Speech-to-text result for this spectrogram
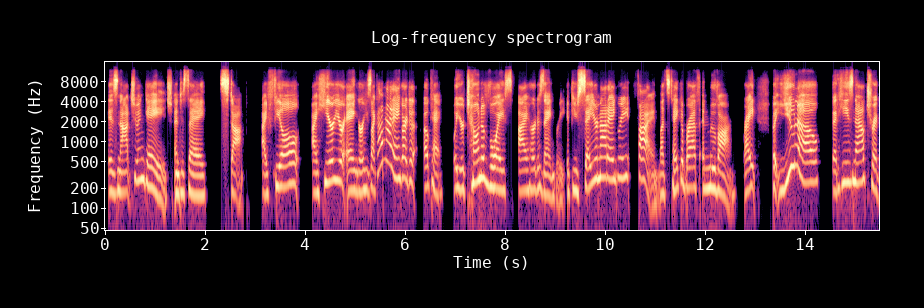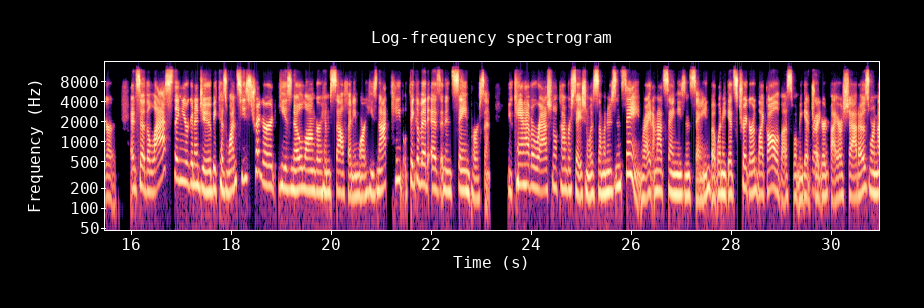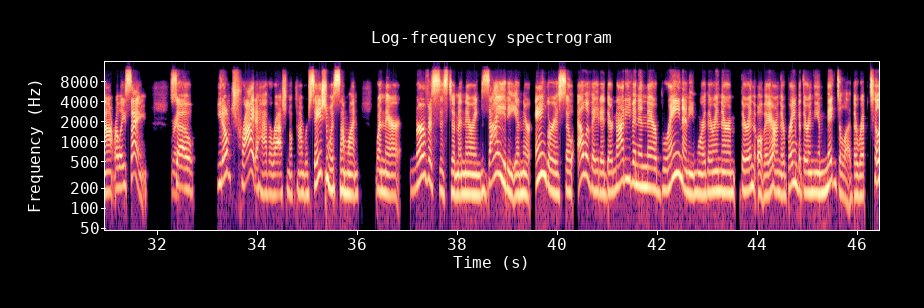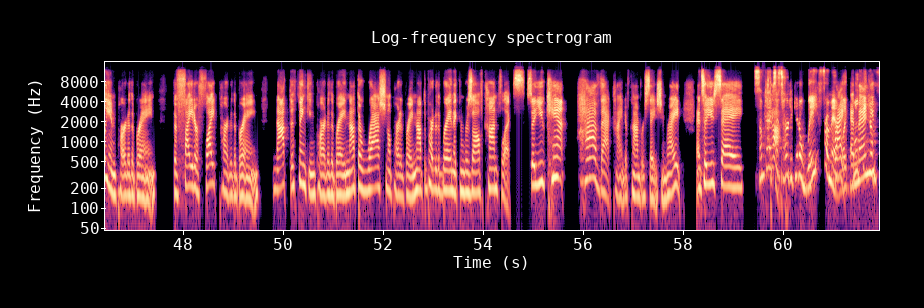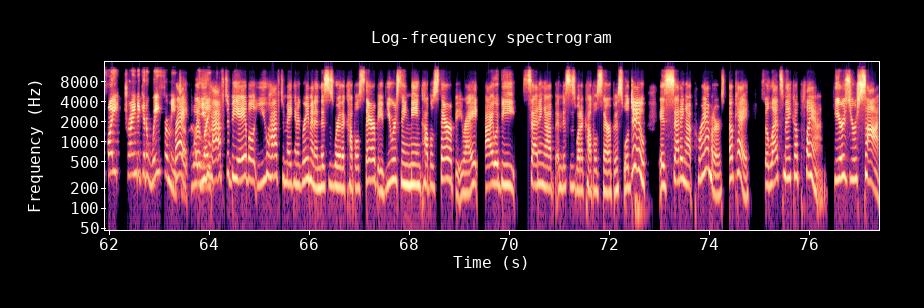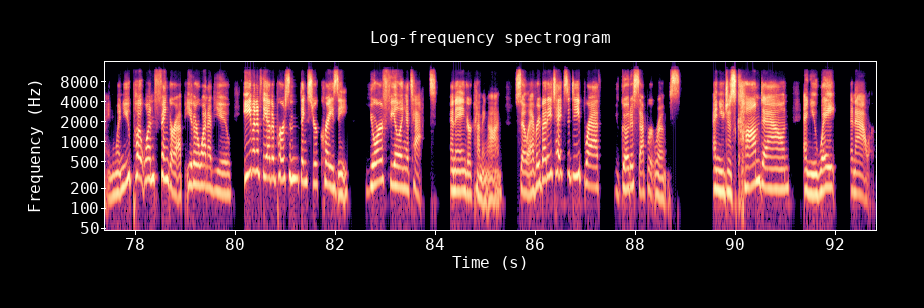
is not to engage and to say, Stop. I feel, I hear your anger. He's like, I'm not angry. Okay. Well, your tone of voice, I heard is angry. If you say you're not angry, fine. Let's take a breath and move on, right? But you know that he's now triggered. And so the last thing you're going to do, because once he's triggered, he is no longer himself anymore. He's not capable. Think of it as an insane person. You can't have a rational conversation with someone who's insane, right? I'm not saying he's insane, but when he gets triggered, like all of us, when we get triggered right. by our shadows, we're not really sane. Right. So You don't try to have a rational conversation with someone when their nervous system and their anxiety and their anger is so elevated. They're not even in their brain anymore. They're in their, they're in, well, they are in their brain, but they're in the amygdala, the reptilian part of the brain, the fight or flight part of the brain, not the thinking part of the brain, not the rational part of the brain, not the part of the brain that can resolve conflicts. So you can't have that kind of conversation, right? And so you say, Sometimes Stop. it's hard to get away from it. Right. Like and we'll then you fight trying to get away from each right. other. Well, you have to be able, you have to make an agreement. And this is where the couples therapy, if you were seeing me in couples therapy, right? I would be setting up, and this is what a couples therapist will do, is setting up parameters. Okay. So let's make a plan. Here's your sign. When you put one finger up, either one of you, even if the other person thinks you're crazy, you're feeling attacked and anger coming on. So everybody takes a deep breath. You go to separate rooms and you just calm down and you wait an hour.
